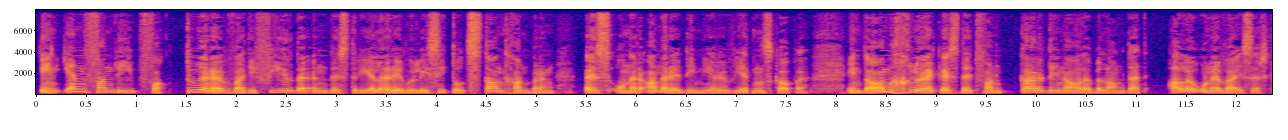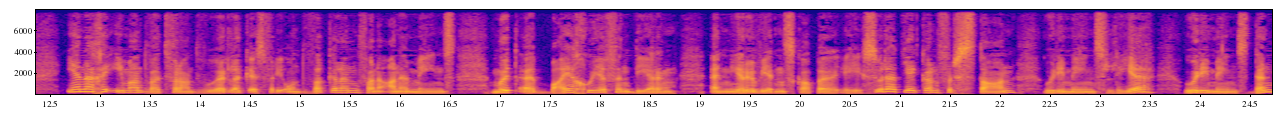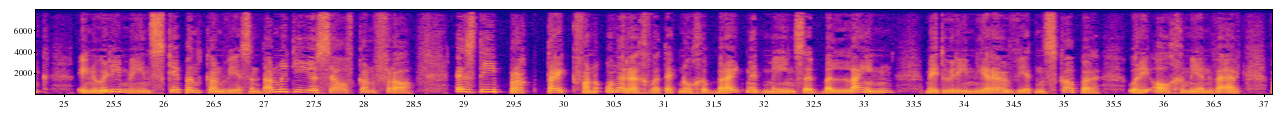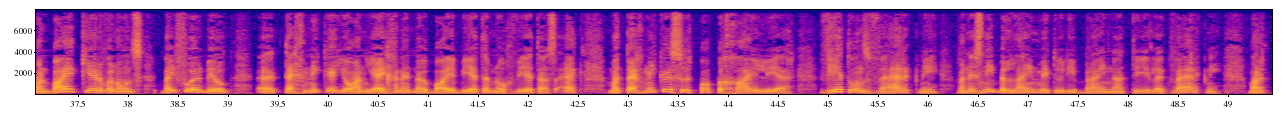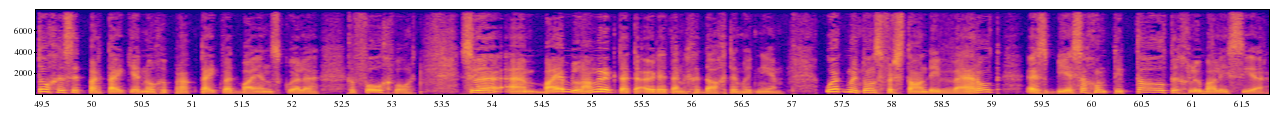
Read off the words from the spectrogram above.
En een van die faktore wat die 4de industriële revolusie tot stand gaan bring is onder andere die neurowetenskappe. En daarom glo ek is dit van kardinale belang dat alle onderwysers, enige iemand wat verantwoordelik is vir die ontwikkeling van 'n ander mens, moet 'n baie goeie fundering in neurowetenskappe hê sodat jy kan verstaan hoe die mens leer, hoe die mens dink en hoe die mens skepend kan wees. En dan moet jy jouself kan vra, is die praktyk van onderrig wat ek nog gebruik met mense belyn met hoe die neurowetenskappe oor die algemeen werk? Want baie keer wil ons byvoorbeeld uh, tegnieke Johan, jy gaan dit nou baie beter nog weet as ek, maar tegnieke soos papegaai leer, weet ons werk nie want is nie belyn met hoe die brein natuurlik werk nie. Maar tog is dit partykeer nog 'n praktyk wat baie in skole gevolg word. So, um, baie belangrik dat 'n ou dit in gedagte moet neem. Ook moet ons verstaan die wêreld is besig om totaal te globaliseer.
